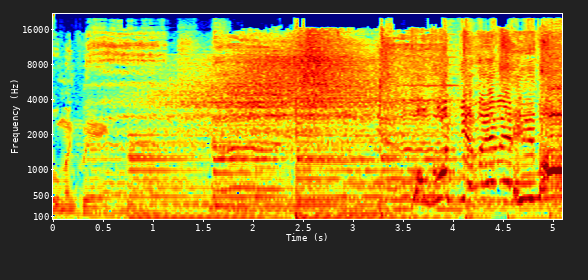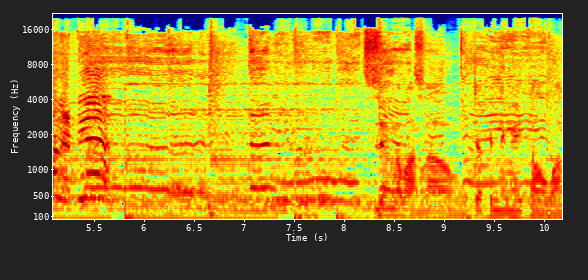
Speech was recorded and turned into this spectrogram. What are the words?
ครูมันกูเองผมโคตรเกลียดตัวเองเลยที่มีพ่อแบบเนี้ย เรื่องระหว่างเราจะเป็นยังไงต่อวะ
